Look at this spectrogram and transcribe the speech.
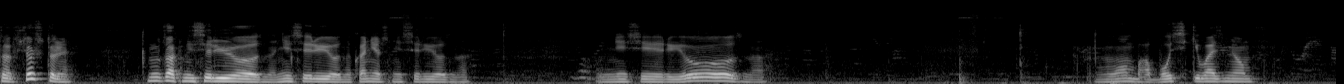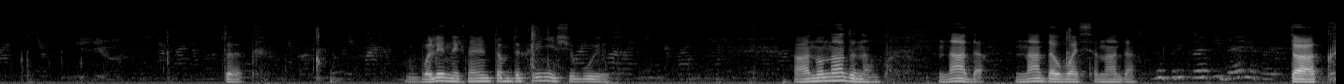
Что, все что ли? Ну так, несерьезно, несерьезно, конечно, несерьезно. Несерьезно. Вон, бабосики возьмем. Так. Блин, их, наверное, там дохренище будет. А оно надо нам? Надо. Надо, Вася, надо. Так.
